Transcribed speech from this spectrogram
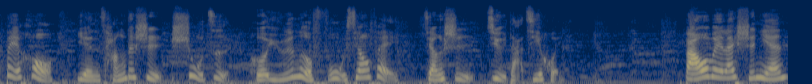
背后隐藏的是数字和娱乐服务消费，将是巨大机会。把握未来十年，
